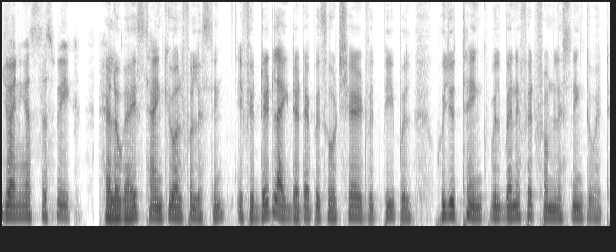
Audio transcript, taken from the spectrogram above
joining us this week. Hello, guys. Thank you all for listening. If you did like that episode, share it with people who you think will benefit from listening to it.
